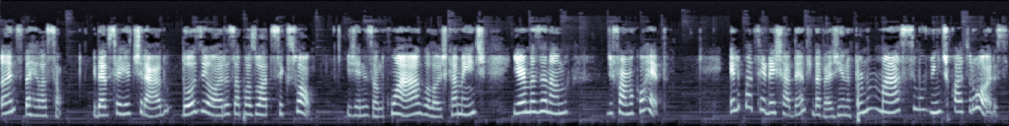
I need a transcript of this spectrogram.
antes da relação e deve ser retirado 12 horas após o ato sexual, higienizando com água, logicamente, e armazenando de forma correta. Ele pode ser deixado dentro da vagina por no máximo 24 horas,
